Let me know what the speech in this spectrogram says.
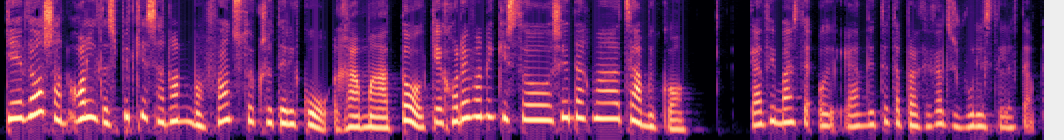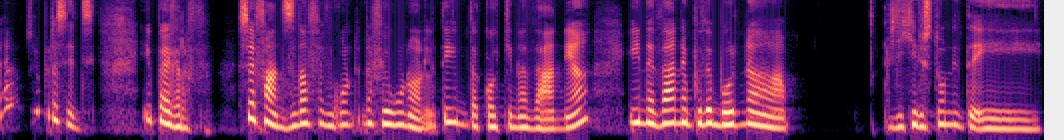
Και δώσαν όλα τα σπίτια σαν ανώνυμα φαντ στο εξωτερικό. Γαματό και χορεύανε και στο Σύνταγμα Τσάμικο. Αν θυμάστε, αν δείτε τα πρακτικά της Βουλής τελευταία μέρα, ο έτσι. Υπέγραφε. Σε φάντζ να, φύγουν, να φύγουν όλα. Τι είναι τα κόκκινα δάνεια. Είναι δάνεια που δεν μπορεί να διαχειριστούν οι, οι,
